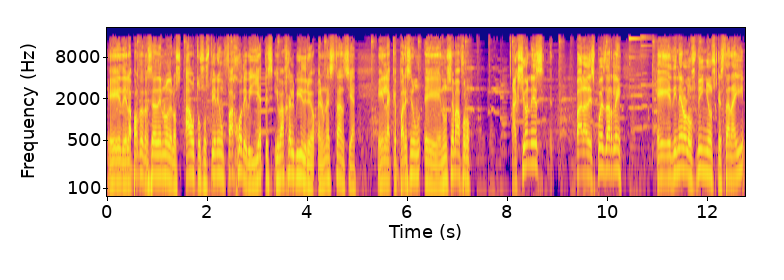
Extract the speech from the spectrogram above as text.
eh, de la parte trasera de uno de los autos, sostiene un fajo de billetes y baja el vidrio en una estancia en la que aparece en un semáforo. Acciones para después darle dinero a los niños que están ahí.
